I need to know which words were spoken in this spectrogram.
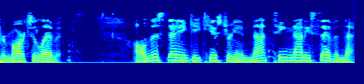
for March 11th. On this day in geek history in 1997, the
